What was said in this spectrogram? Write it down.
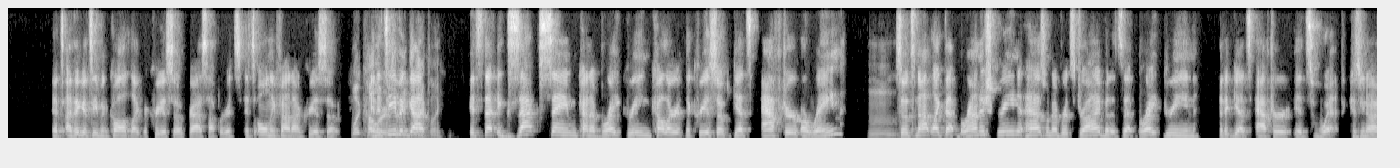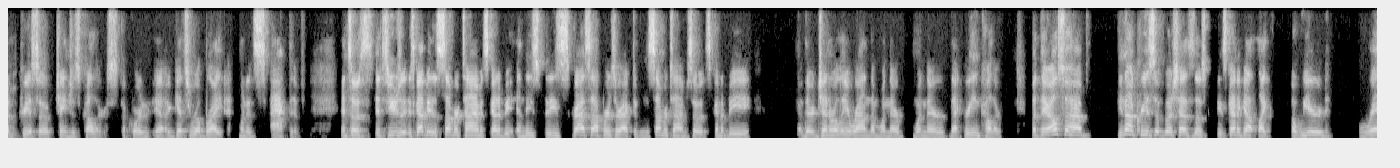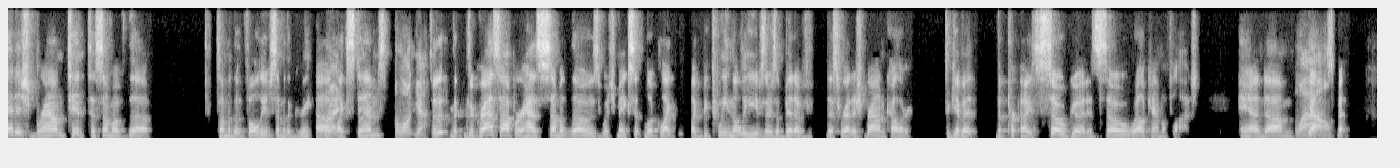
It's I think it's even called like the creosote grasshopper. It's it's only found on creosote. what color it's is even it got- exactly? It's that exact same kind of bright green color that creosote gets after a rain. Mm, So it's not like that brownish green it has whenever it's dry, but it's that bright green that it gets after it's wet. Because you know how Mm. creosote changes colors according. Yeah, it gets real bright when it's active, and so it's it's usually it's got to be the summertime. It's got to be, and these these grasshoppers are active in the summertime, so it's going to be. They're generally around them when they're when they're that green color, but they also have, you know, how creosote bush has those. It's kind of got like a weird reddish brown tint to some of the some of the foliage, some of the green uh, Right. like stems. along, yeah. So the, the, the grasshopper has some of those, which makes it look like like between the leaves, there's a bit of this reddish brown color to give it the. per- Uh, it's so good. It's so well camouflaged, and um, yeah. Wow. spe-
